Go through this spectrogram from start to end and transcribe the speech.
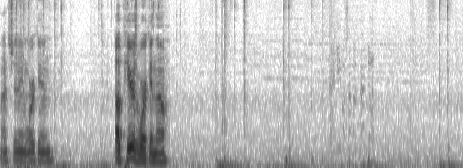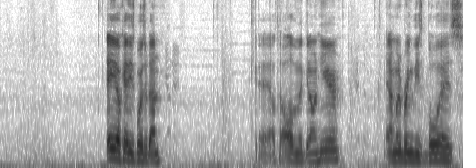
That shit ain't working. Up here is working though. Hey, okay, these boys are done. I'll tell all of them to get on here. And I'm going to bring these boys.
